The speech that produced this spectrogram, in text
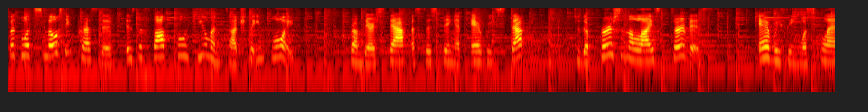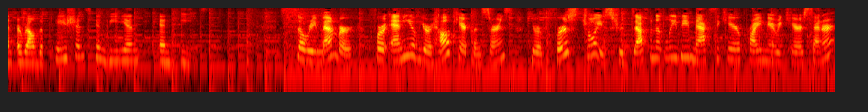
but what's most impressive is the thoughtful human touch they employed. From their staff assisting at every step to the personalized service, everything was planned around the patient's convenience and ease. So remember, for any of your healthcare concerns, your first choice should definitely be MaxiCare Primary Care Center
